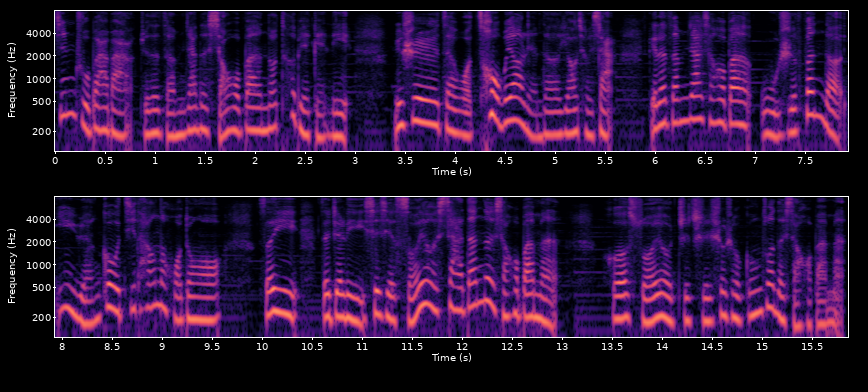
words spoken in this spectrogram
金主爸爸觉得咱们家的小伙伴都特别给力，于是在我臭不要脸的要求下，给了咱们家小伙伴五十份的一元购鸡汤的活动哦。所以在这里，谢谢所有下单的小伙伴们。和所有支持瘦瘦工作的小伙伴们，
